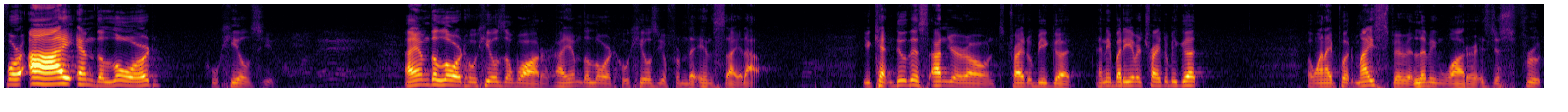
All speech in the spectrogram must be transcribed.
for I am the Lord who heals you. I am the Lord who heals the water. I am the Lord who heals you from the inside out. You can't do this on your own to try to be good. Anybody ever try to be good? But when I put my spirit, living water is just fruit.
